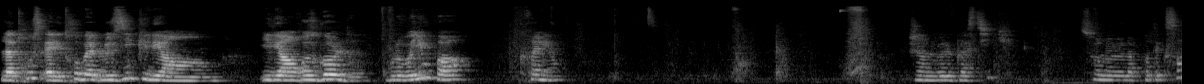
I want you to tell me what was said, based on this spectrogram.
La trousse, elle est trop belle. Le zip, il est en, il est en rose gold. Vous le voyez ou pas? Très J'ai enlevé le plastique sur la protection.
